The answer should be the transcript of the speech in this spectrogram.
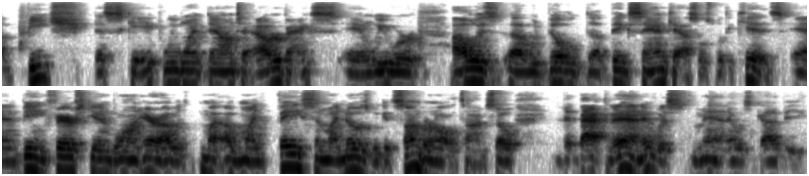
a beach escape. We went down to Outer Banks, and we were. I always uh, would build uh, big sandcastles with the kids. And being fair skinned, blonde hair, I would my uh, my face and my nose would get sunburned all the time. So back then, it was man, it was got to be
